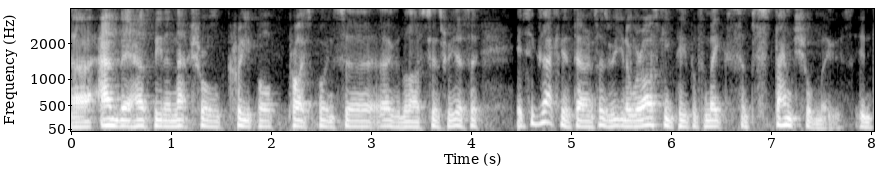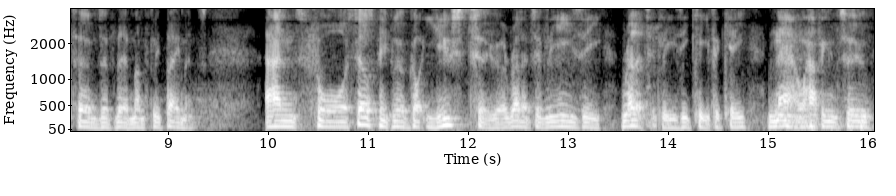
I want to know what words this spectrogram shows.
Uh, and there has been a natural creep of price points uh, over the last two or three years. So it's exactly as Darren says. You know, we're asking people to make substantial moves in terms of their monthly payments. And for salespeople who have got used to a relatively easy, relatively easy key for key, now having to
